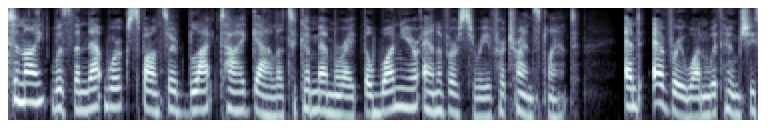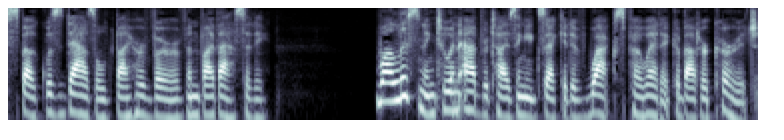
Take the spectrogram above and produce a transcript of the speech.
Tonight was the network sponsored black tie gala to commemorate the one year anniversary of her transplant and everyone with whom she spoke was dazzled by her verve and vivacity. While listening to an advertising executive wax poetic about her courage,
